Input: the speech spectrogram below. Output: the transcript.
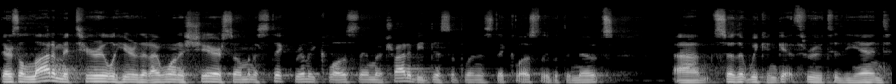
there's a lot of material here that I want to share, so I'm going to stick really closely. I'm going to try to be disciplined and stick closely with the notes um, so that we can get through to the end.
